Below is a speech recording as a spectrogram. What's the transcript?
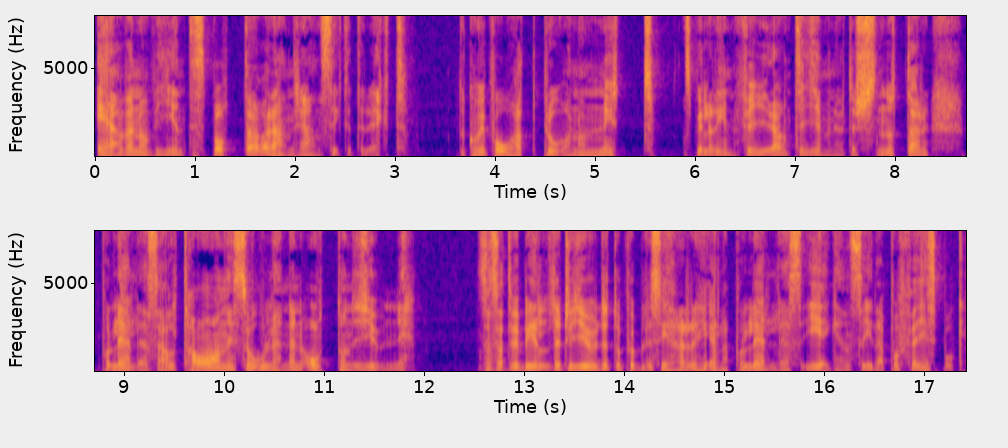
även om vi inte spottar varandra i ansiktet direkt. Då kom vi på att prova något nytt spelade in fyra 10 minuters snuttar på Lelles altan i solen den 8 juni. Sen satte vi bilder till ljudet och publicerade det hela på Lelles egen sida på Facebook,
